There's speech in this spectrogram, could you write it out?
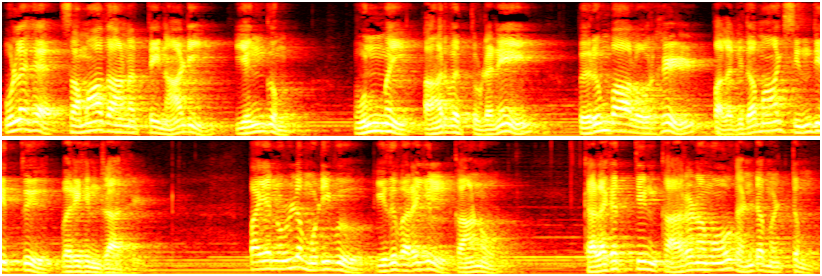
உலக சமாதானத்தை நாடி எங்கும் உண்மை ஆர்வத்துடனே பெரும்பாலோர்கள் பலவிதமாய் சிந்தித்து வருகின்றார்கள். பயனுள்ள முடிவு இதுவரையில் காணோம். கலகத்தின் காரணமோ கண்ட மட்டும்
